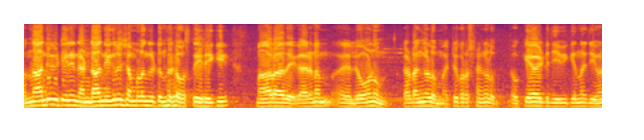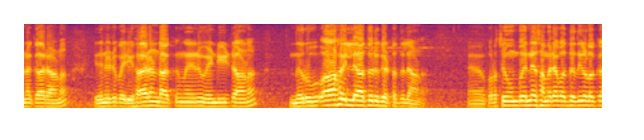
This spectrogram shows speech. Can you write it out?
ഒന്നാം തീയതി കിട്ടിയാലും രണ്ടാം തീയതിയിലും ശമ്പളം കിട്ടുന്ന ഒരു അവസ്ഥയിലേക്ക് മാറാതെ. കാരണം ലോണും കടങ്ങളും മറ്റു പ്രശ്നങ്ങളും ഒക്കെയായിട്ട് ജീവിക്കുന്ന ജീവനക്കാരാണ്. ഇതിനൊരു പരിഹാരം ഉണ്ടാക്കുന്നതിന് വേണ്ടിയിട്ടാണ് നിർവാഹമില്ലാത്തൊരു ഘട്ടത്തിലാണ്. കുറച്ച് മുമ്പ് തന്നെ സമര പദ്ധതികളൊക്കെ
